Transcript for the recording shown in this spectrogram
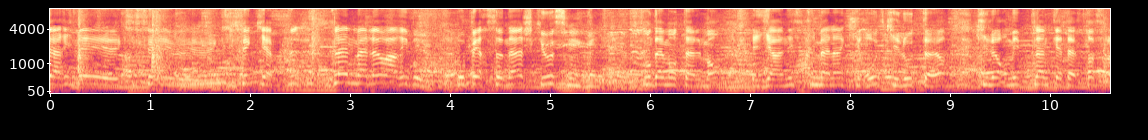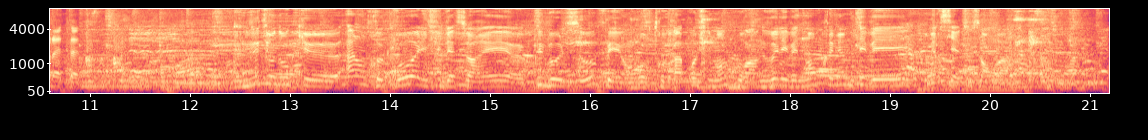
Euh, fait arriver, qui fait, euh, qui fait qu'il y a plein de malheurs arrivent aux, personnages qui eux sont bons, fondamentalement. Et il y a un esprit malin qui rôde, qui est l'auteur, qui leur met plein de catastrophes sur la tête. Nous étions donc euh, à l'entrepôt à l'issue de la soirée euh, Plus beau le et on vous retrouvera prochainement pour un nouvel événement Premium TV. Merci à tous, au revoir.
